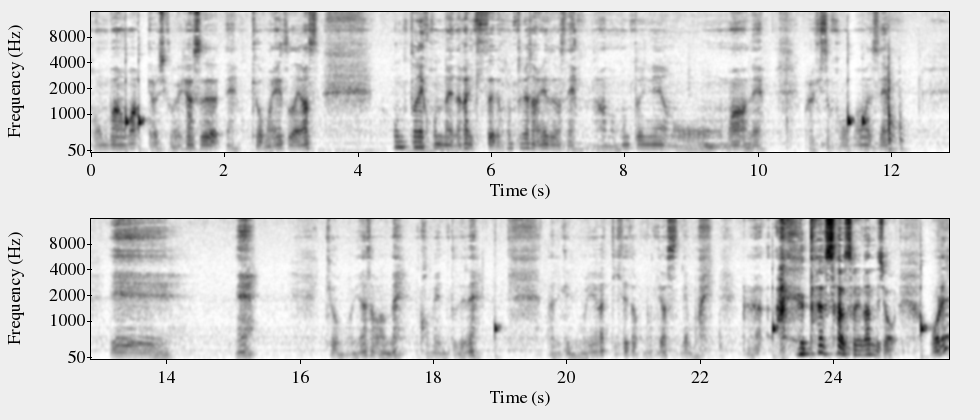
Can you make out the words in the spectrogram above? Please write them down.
こんばんは。よろしくお願いします。ね、今日もありがとうございます。本当ね、こんなに中に来ていただいて、本当皆さんありがとうございますね。あの、本当にね、あのー、まあね、ラッキーさんこんばんはですね。えー、ね、今日も皆様のね、コメントでね、何かに盛り上がっていきたいと思ってますね。もう、歌うさん、それなんでしょう。あれ？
